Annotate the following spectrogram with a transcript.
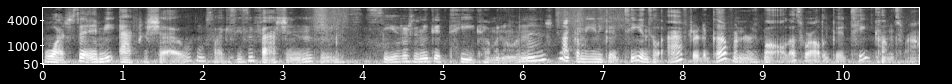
watched the Emmy after show so I can see some fashions and see if there's any good tea coming on. And there's not going to be any good tea until after the governor's ball. That's where all the good tea comes from.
